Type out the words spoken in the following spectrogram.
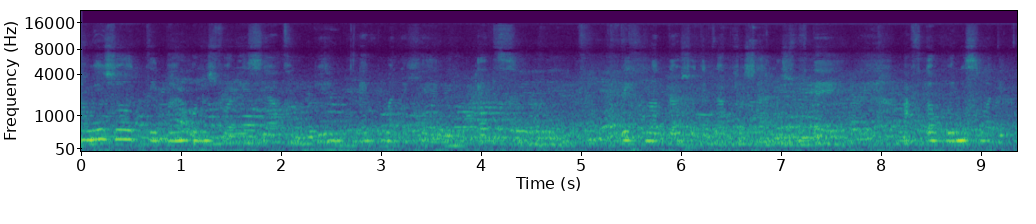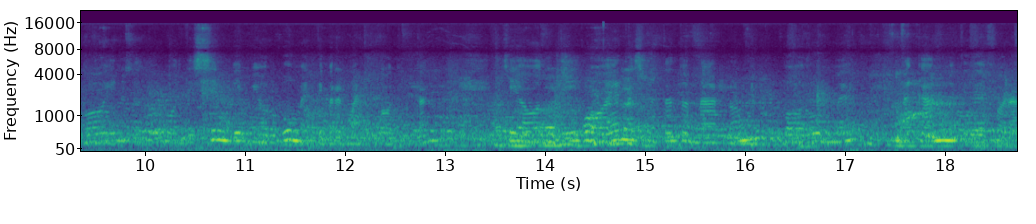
Νομίζω ότι πάρα πολλές φορές οι άνθρωποι έχουμε τα χέρια έτσι, δείχνοντας ότι κάποιος άλλος φταίει. Αυτό που είναι σημαντικό είναι να δούμε ότι συνδημιουργούμε την πραγματικότητα και ότι ο ένας μετά τον άλλον μπορούμε να κάνουμε τη διαφορά.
